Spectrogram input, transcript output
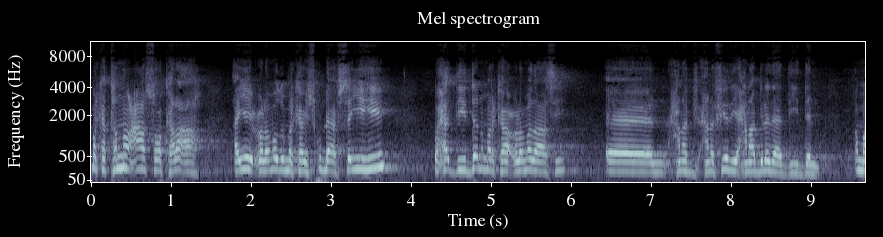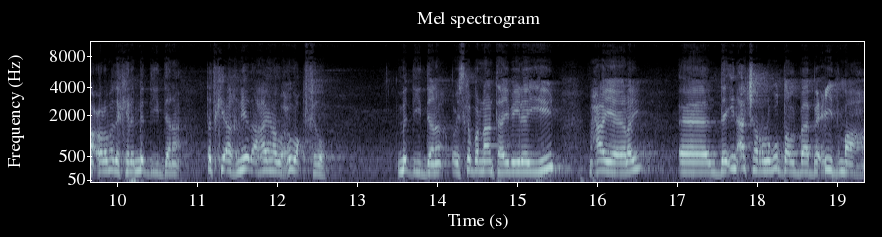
marka tan noocaasoo kale ah ayay culammadu markaa isku dhaafsan yihiin. Waxaa diidan markaa culammadaasi xanafiyada iyo xanaabiladaa diidan. Ama culammada kale ma diidana. Dadkii aqniyada ahaa inaad wax u waqfido ma diidana. Way iska bannaan tahay bay leeyihiin. Maxaa yeelay dee in ajar lagu dalbaa baciid maaha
